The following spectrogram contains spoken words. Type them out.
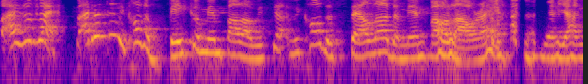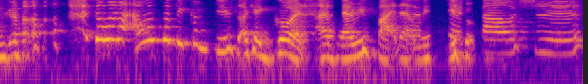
But I was like, but I don't think we call the baker 面包佬. We sell, we call the seller the 面包佬, right? when we're younger. So we're like, I was a bit confused. Okay, good. I verified that with you. 面包师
